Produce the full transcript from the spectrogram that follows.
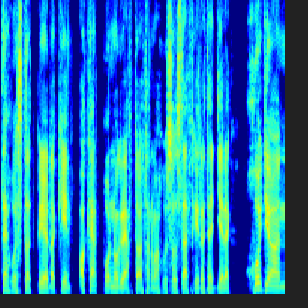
te hoztad példaként, akár pornográf tartalmakhoz hozzáférhet egy gyerek. Hogyan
